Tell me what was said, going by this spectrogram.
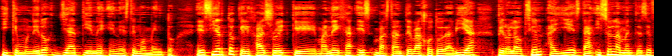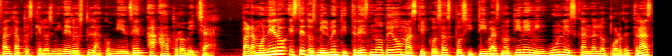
y que Monero ya tiene en este momento. Es cierto que el hash rate que maneja es bastante bajo todavía, pero la opción ahí está y solamente hace falta pues que los mineros la comiencen a aprovechar. Para Monero, este 2023 no veo más que cosas positivas, no tiene ningún escándalo por detrás,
